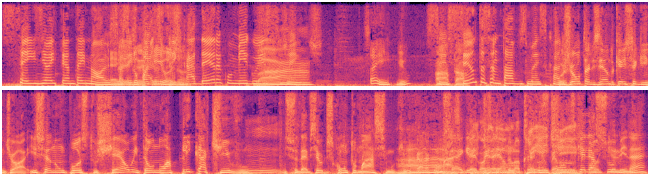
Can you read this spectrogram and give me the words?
6,89. É Falei, tá de brincadeira comigo Bah. isso, gente. Isso aí, viu? Ah, tá. 60 centavos mais caro. O João tá dizendo que é o seguinte, ó, isso é num posto Shell, então no aplicativo. Hum. Isso deve ser o desconto máximo que o Ah, cara máximo consegue, dependendo pelo dos cliente, que ele pontos que assume, ele né?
